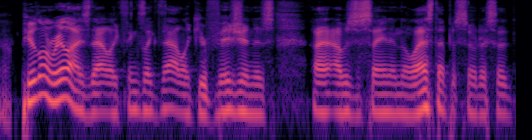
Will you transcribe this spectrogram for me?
yeah. People don't realize that, like things like that, like your vision is. I, I was just saying in the last episode, I said,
